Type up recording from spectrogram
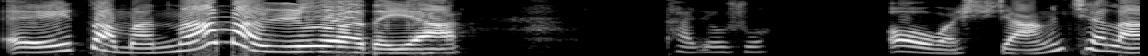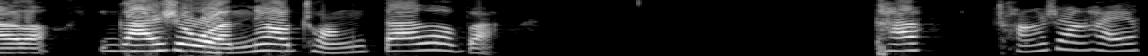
哎，怎么那么热的呀？”他就说：“哦，我想起来了，应该是我尿床单了吧？他床上还有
